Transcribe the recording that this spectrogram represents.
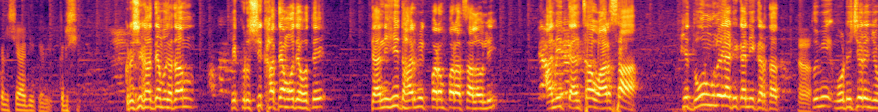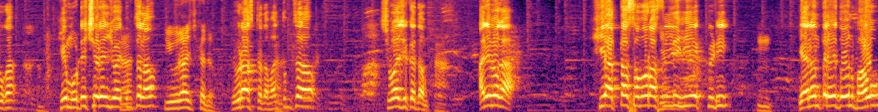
कृषी अधिकारी. कृषी. कृषी खात्यामध्ये हे कृषी खात्यामध्ये होते. त्यांनीही धार्मिक परंपरा चालवली आणि त्यांचा वारसा हे दोन मुलं या ठिकाणी करतात. हा. तुम्ही मोठे चिरंजीव का? हे मोठे चिरंजीव आहे. तुमचं नाव? युवराज कदम. युवराज कदम. आणि तुमचं नाव? शिवाजी कदम. आणि बघा ही आत्ता समोर असलेली ही एक पिढी यानंतर हे दोन भाऊ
